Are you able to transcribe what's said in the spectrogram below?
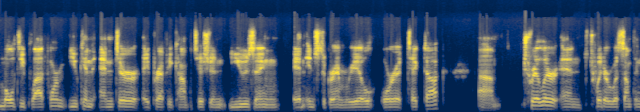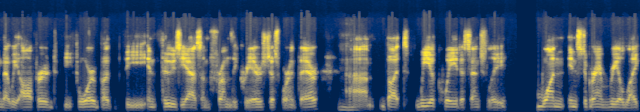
multi-platform, you can enter a Preffy competition using an Instagram reel or a TikTok. Um, Triller and Twitter was something that we offered before, but the enthusiasm from the creators just weren't there. Mm-hmm. Um, but we equate essentially one Instagram reel like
